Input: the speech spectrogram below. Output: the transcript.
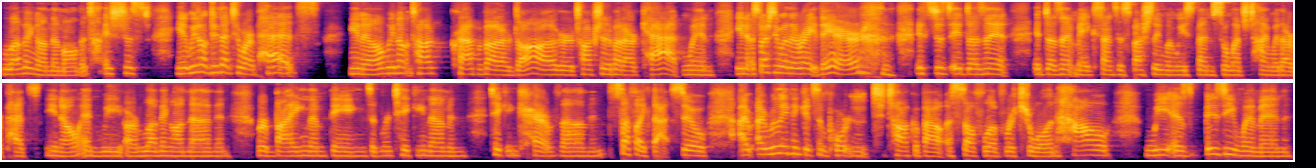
loving on them all the time. It's just, you know, we don't do that to our pets you know, we don't talk crap about our dog or talk shit about our cat when, you know, especially when they're right there. it's just it doesn't it doesn't make sense, especially when we spend so much time with our pets, you know, and we are loving on them and we're buying them things and we're taking them and taking care of them and stuff like that. So I, I really think it's important to talk about a self-love ritual and how we as busy women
